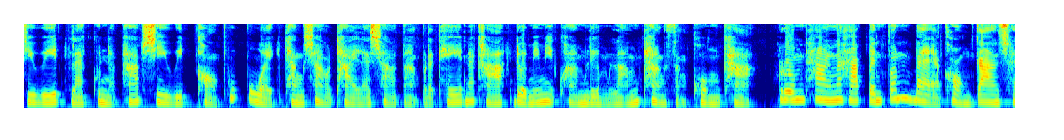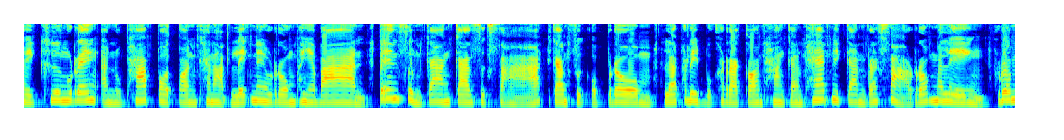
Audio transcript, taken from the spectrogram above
ชีวิต และคุณภาพชีวิตของผู้ป่วยทั้งชาวไทยและชาวต่างประเทศนะคะ โดยไม่มีความเหลื่อมล้ำทางสังคมค่ะ รวมทางนะคะเป็นต้นแบบของการใช้เครื่องเร่งอนุภาคโปรตอนขนาดเล็กในโรงพยาบาล เป็นศูนย์กลางการศึกษา การฝึกอบรม และผลิตบุคลากรทางการแพทย์ในการรักษาโรคมะเร็ง รวม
